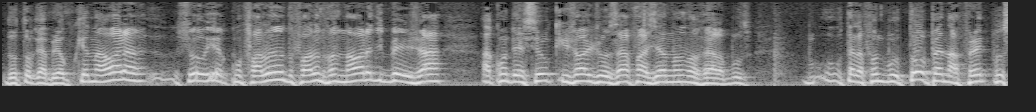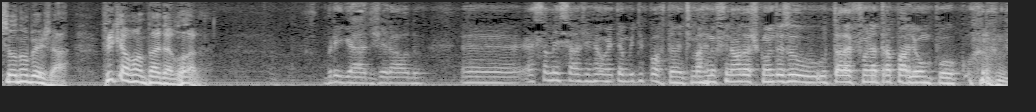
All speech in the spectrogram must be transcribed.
doutor Gabriel, porque na hora, o senhor ia falando, falando, falando, na hora de beijar, aconteceu o que Jorge José fazia na novela. O telefone botou o pé na frente para o senhor não beijar. Fique à vontade agora. Obrigado, Geraldo. É, essa mensagem realmente é muito importante, mas no final das contas o, o telefone atrapalhou um pouco. Uhum.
